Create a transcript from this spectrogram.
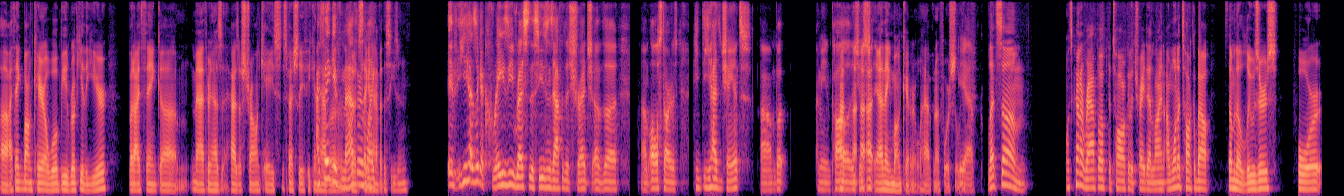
Uh, I think Banchero will be rookie of the year, but I think um, Mathurin has has a strong case, especially if he can. I have think a if good Mathurin, second like- half of the season. if he has like a crazy rest of the seasons after the stretch of the um, All Stars, he he has a chance. Um, but I mean, I, Paul is just I- I think Banchero will have it. Unfortunately, yeah. let's um let's kind of wrap up the talk of the trade deadline. I want to talk about some of the losers for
